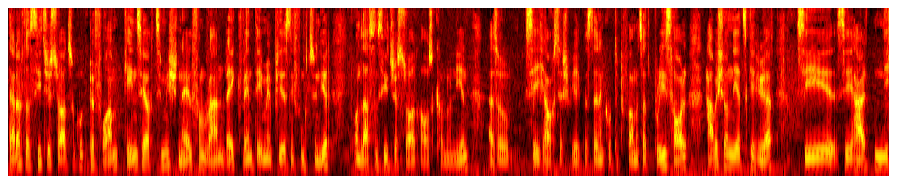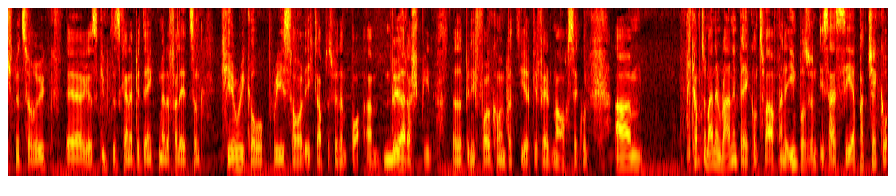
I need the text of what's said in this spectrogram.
dadurch, dass CJ Stroud so gut performt, gehen sie auch ziemlich schnell vom Run weg, wenn Damian Pierce nicht funktioniert und lassen CJ Stroud rauskanonieren. Also sehe ich auch sehr schwierig, dass der eine gute Performance hat. Breeze Hall habe ich schon jetzt gehört. Sie, sie halten nicht mehr zurück. Äh, es gibt jetzt keine Bedenken mehr der Verletzung. Here we go, Breeze Hall. Ich glaube, das wird ein, ein Mörderspiel. Also da bin ich vollkommen bei dir. Gefällt mir auch sehr gut. Ähm, ich komme zu meinem Running Back und zwar auf meiner In-Position ist Isaiah Pacheco.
